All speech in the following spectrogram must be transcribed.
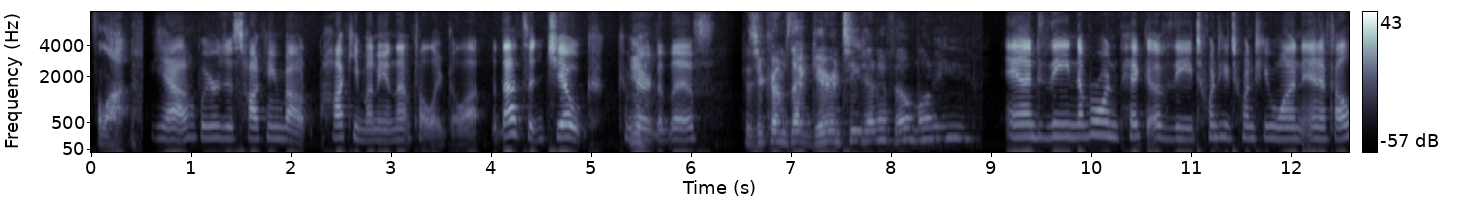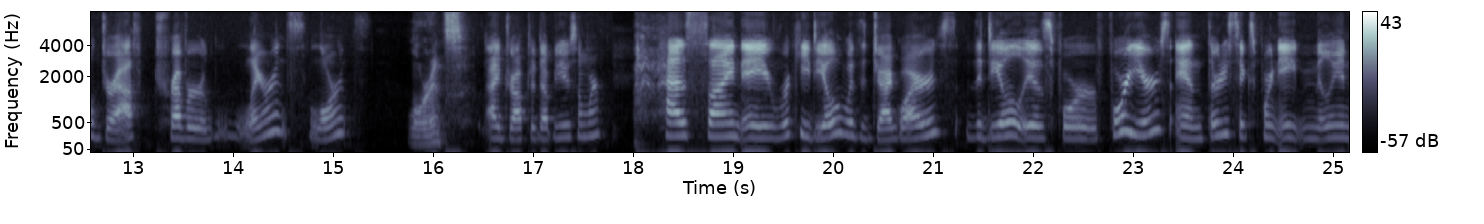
It's a lot. Yeah, we were just talking about hockey money, and that felt like a lot. But that's a joke compared yeah. to this. Because here comes that guaranteed NFL money. And the number one pick of the 2021 NFL draft, Trevor Lawrence, Lawrence, Lawrence. I dropped a W somewhere has signed a rookie deal with the Jaguars. The deal is for four years and $36.8 million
